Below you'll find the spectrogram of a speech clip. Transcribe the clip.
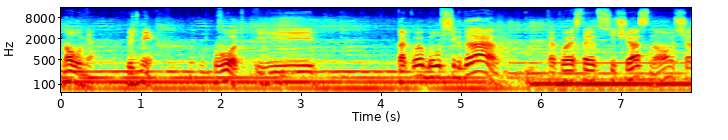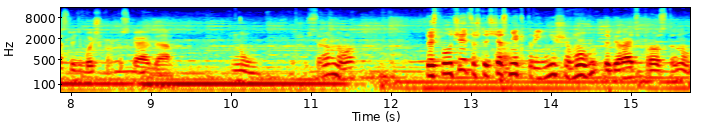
новыми людьми. Вот. И такое было всегда. Такое остается сейчас, но сейчас люди больше пропускают, да. Ну, все равно. То есть получается, что сейчас некоторые ниши могут добирать просто, ну,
